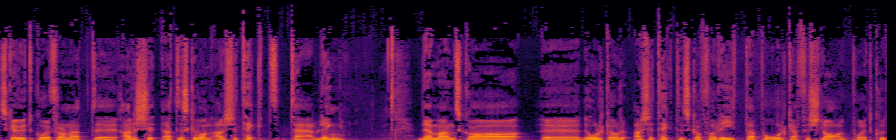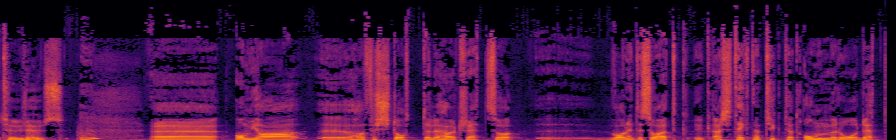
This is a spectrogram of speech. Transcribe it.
ska utgå ifrån att, eh, att det ska vara en arkitekttävling. Där man ska, eh, de olika arkitekter ska få rita på olika förslag på ett kulturhus. Eh, om jag eh, har förstått eller hört rätt så var det inte så att arkitekterna tyckte att området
